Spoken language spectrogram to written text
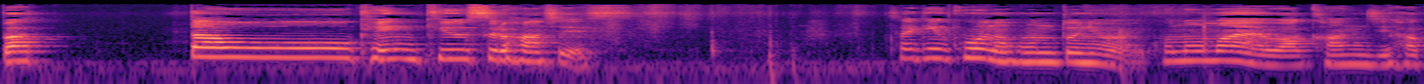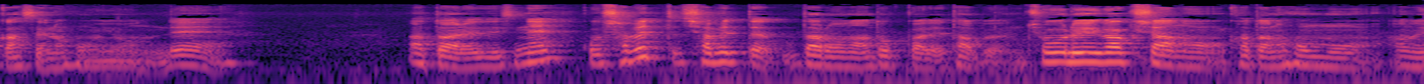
バッタを研究する話です。最近こういうの本当に多い。この前は漢字博士の本読んで、あとあれですね。こう喋った、喋っただろうな、どっかで多分。鳥類学者の方の本も、あの、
